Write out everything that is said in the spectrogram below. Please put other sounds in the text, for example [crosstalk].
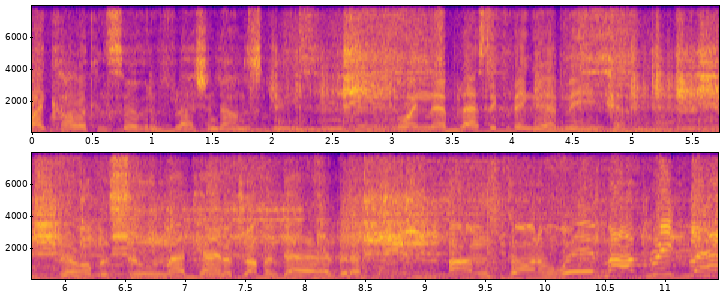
white collar conservative flashing down the street, pointing their plastic finger at me. [laughs] They're hoping soon my kind will drop and die, but uh, I'm gonna wave my free flag.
